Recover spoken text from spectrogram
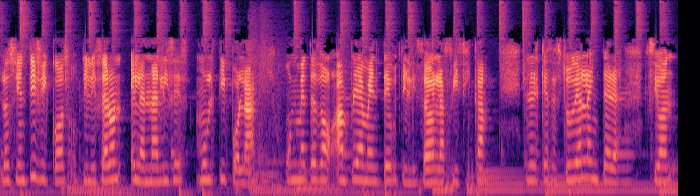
Los científicos utilizaron el análisis multipolar, un método ampliamente utilizado en la física, en el que se estudia la interacción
